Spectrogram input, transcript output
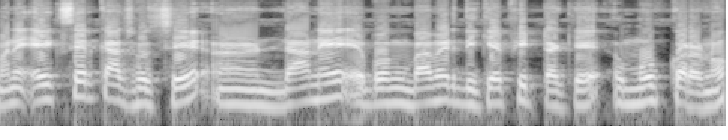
মানে এক্সের কাজ হচ্ছে ডানে এবং বামের দিকে ফিটটাকে মুভ করানো।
